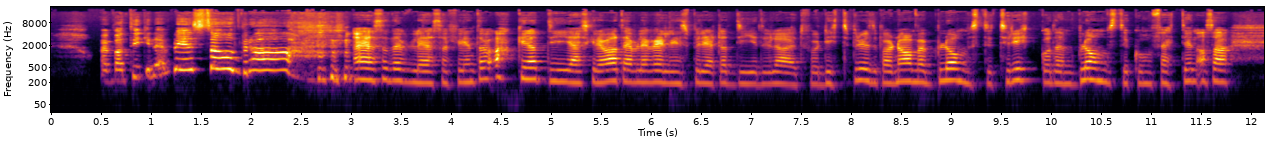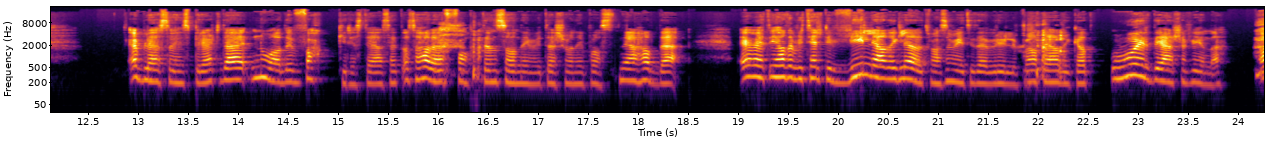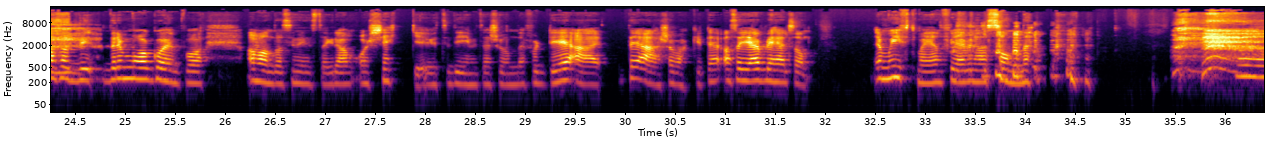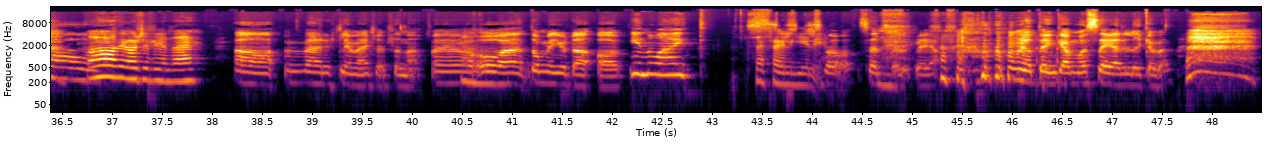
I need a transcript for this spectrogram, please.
Och jag bara tycker det blir så bra! alltså det blev så fint. Det var akkurat de jag skrev, att jag blev väldigt inspirerad av de du la ut för ditt brudpar nu med blomstertryck och den blomsterkonfettin. Alltså, jag blev så inspirerad. Det är något av det vackraste jag har sett. Alltså hade jag fått en sån invitation i posten, jag hade jag vet, jag hade blivit helt vill. Jag hade gledet mig så mycket till det bröllopet att jag hade inte haft ord. De är så fina. Altså, de, dere må gå inn på Amanda sin Instagram og sjekke ut de invitasjonene, for det er, det er så vakkert. Det. Altså, jeg ble helt sånn Jeg må gifte meg igjen, for jeg vil ha sånne. Å, de var så fine. Ja, verkligen, verkligen fina. Eh, Mm. Och de är gjorda av In White. Selvfølgelig. Så selvfølgelig, ja. Men jeg tenker jeg må si det likevel.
